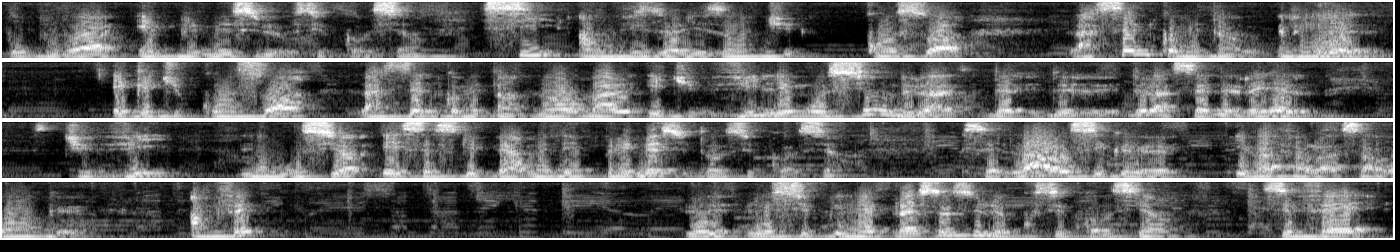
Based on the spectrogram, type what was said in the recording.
pour pouvoir imprimer sur le subconscient. Si en visualisant tu conçois la scène comme étant réelle et que tu conçois la scène comme étant normale et tu vis l'émotion de la, de, de la scène réelle tu vis l'émotion et c'est ce qui permet d'imprimer sur ton subconscient. C'est là aussi que il va falloir savoir que, en fait, l'impression sur le subconscient se fait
